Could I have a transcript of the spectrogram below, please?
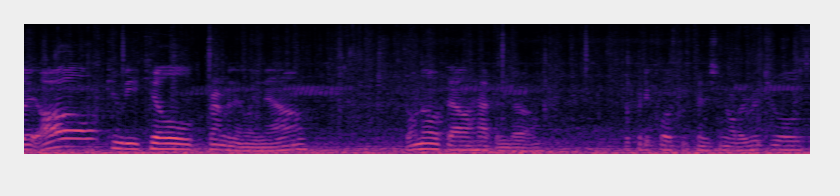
They all can be killed permanently now. Don't know if that'll happen though. We're pretty close to finishing all the rituals.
